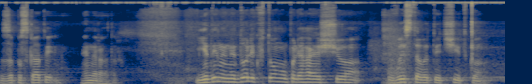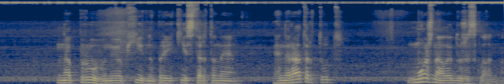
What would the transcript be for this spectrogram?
запускати генератор. Єдиний недолік в тому полягає, що виставити чітко напругу необхідну, при якій стартане генератор тут можна, але дуже складно.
